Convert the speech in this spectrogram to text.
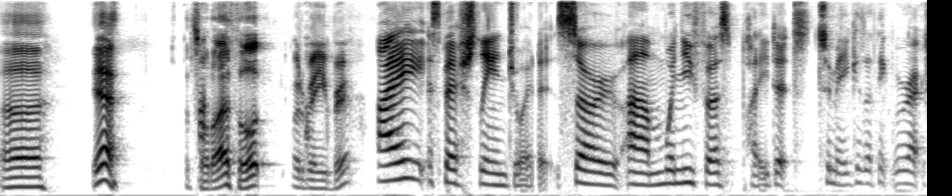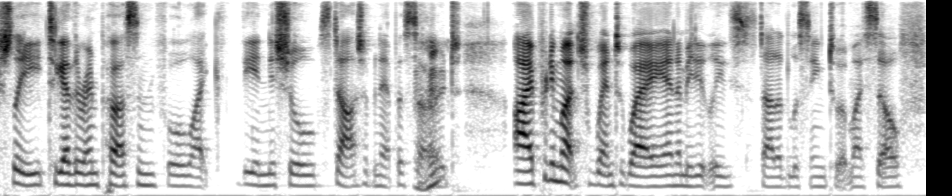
Uh, yeah, that's what I thought. What about you, Brett? I especially enjoyed it. So um, when you first played it to me, because I think we were actually together in person for like the initial start of an episode, I pretty much went away and immediately started listening to it myself.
